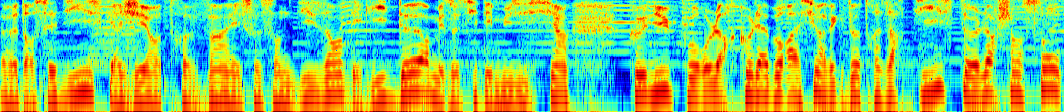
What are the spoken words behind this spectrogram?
euh, dans ce disque, âgés entre 20 et 70 ans, des leaders, mais aussi des musiciens connus pour leur collaboration avec d'autres artistes. Leurs chansons,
